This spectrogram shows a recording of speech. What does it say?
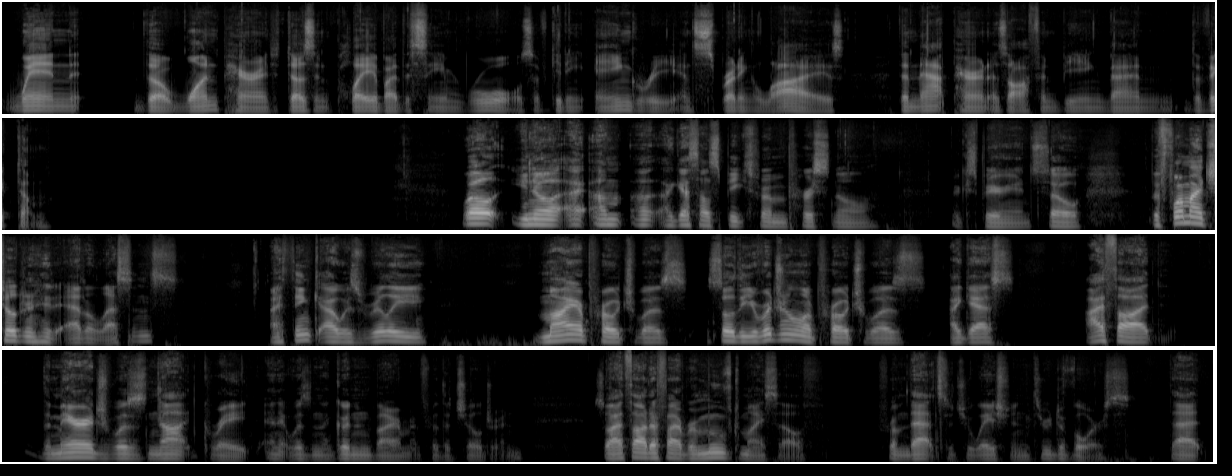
when the one parent doesn't play by the same rules of getting angry and spreading lies, then that parent is often being then the victim. Well, you know, I, uh, I guess I'll speak from personal experience. So, before my children hit adolescence, I think I was really, my approach was so the original approach was, I guess, I thought the marriage was not great and it wasn't a good environment for the children. So, I thought if I removed myself from that situation through divorce, that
